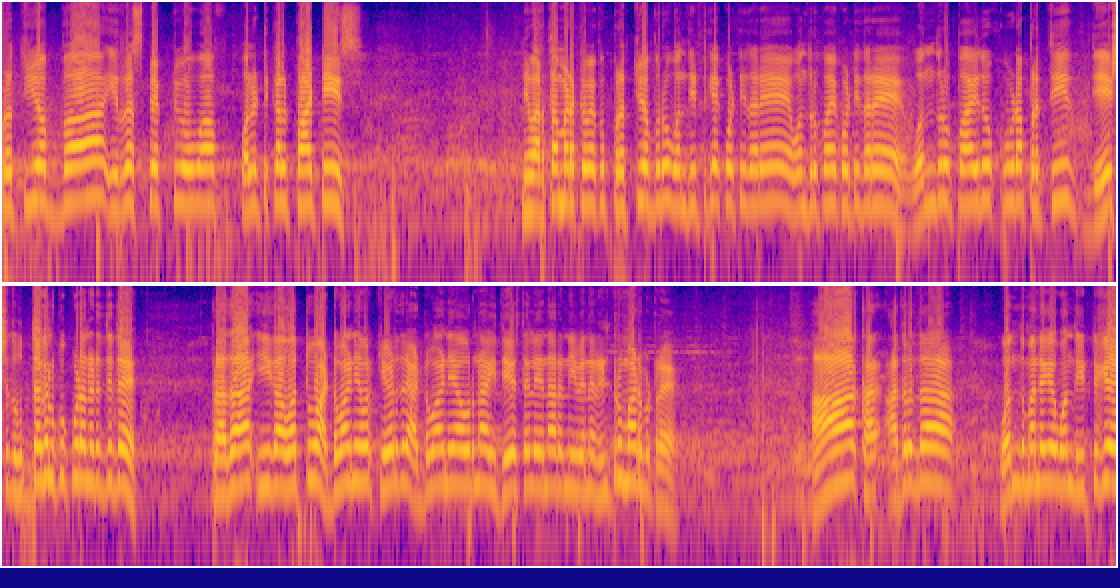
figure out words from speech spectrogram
ಪ್ರತಿಯೊಬ್ಬ ಇರ್ರೆಸ್ಪೆಕ್ಟಿವ್ ಆಫ್ ಪೊಲಿಟಿಕಲ್ ಪಾರ್ಟೀಸ್ ನೀವು ಅರ್ಥ ಮಾಡ್ಕೋಬೇಕು, ಪ್ರತಿಯೊಬ್ಬರು ಒಂದು ಇಟ್ಟಿಗೆ ಕೊಟ್ಟಿದ್ದಾರೆ, ಒಂದು ರೂಪಾಯಿ ಕೊಟ್ಟಿದ್ದಾರೆ, ಒಂದು ರೂಪಾಯಿದು ಕೂಡ ಪ್ರತಿ ದೇಶದ ಉದ್ದಗಲಕ್ಕೂ ಕೂಡ ನಡೆದಿದೆ. ಪ್ರಧಾ ಈಗ ಅವತ್ತು ಅಡ್ವಾಣಿ ಅವ್ರು ಕೇಳಿದ್ರೆ ಅಡ್ವಾಣಿ ಅವ್ರನ್ನ ಈ ದೇಶದಲ್ಲಿ ಏನಾರು ನೀವೇನಾರು ಇಂಟ್ರೂ ಮಾಡಿಬಿಟ್ರೆ, ಆ ಕ, ಅದರದ ಒಂದು ಮನೆಗೆ ಒಂದು ಇಟ್ಟಿಗೆ,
